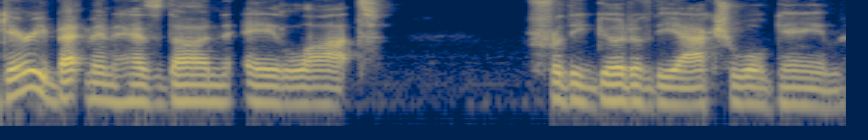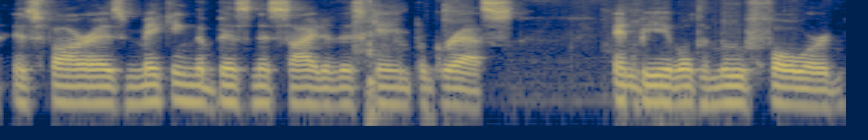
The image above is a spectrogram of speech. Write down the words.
Gary Bettman has done a lot for the good of the actual game as far as making the business side of this game progress and be able to move forward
